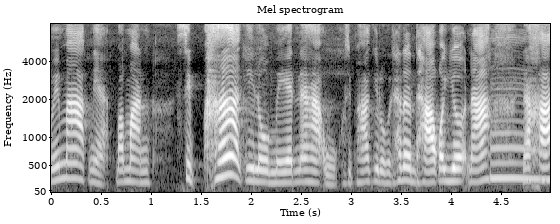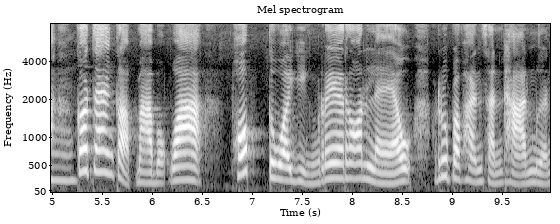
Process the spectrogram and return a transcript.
ไม่มากเนี่ยประมาณ15 กิโลเมตรนะคะ โอ้15กิโลเมตร ถ้าเดินเท้าก็เยอะนะ นะคะ ก็แจ้งกลับมาบอกว่า พบตัวหญิงเร่ร่อนแล้ว รูปพรรณสันฐานเหมือน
